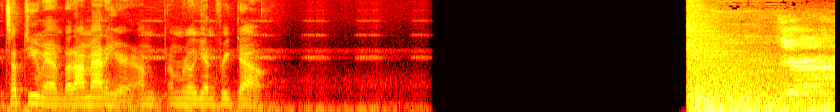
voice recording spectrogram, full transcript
It's up to you, man. But I'm out of here. I'm I'm really getting freaked out. Yeah!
